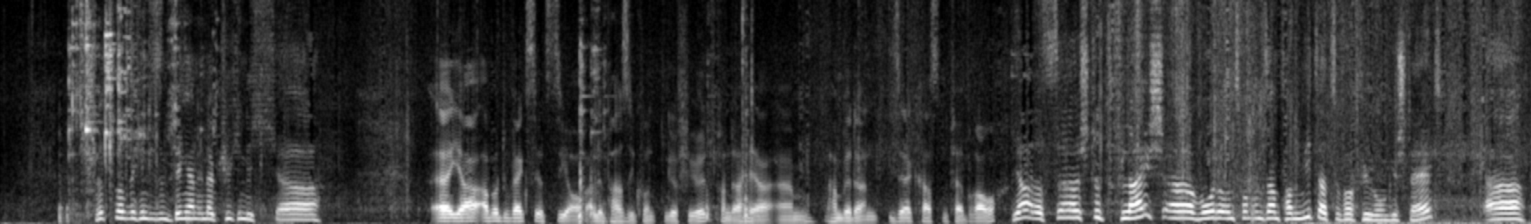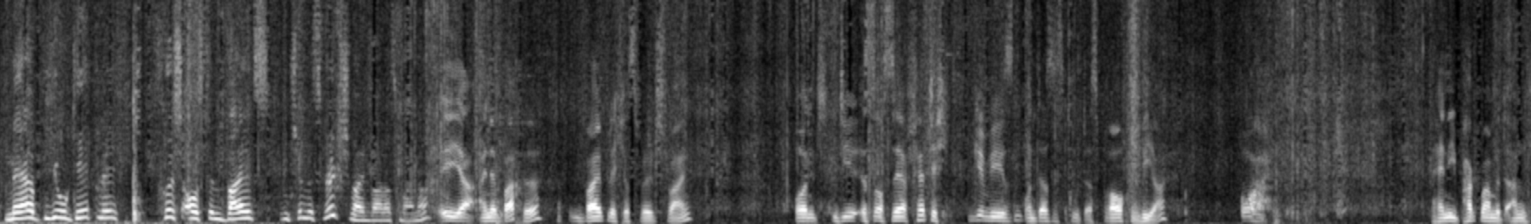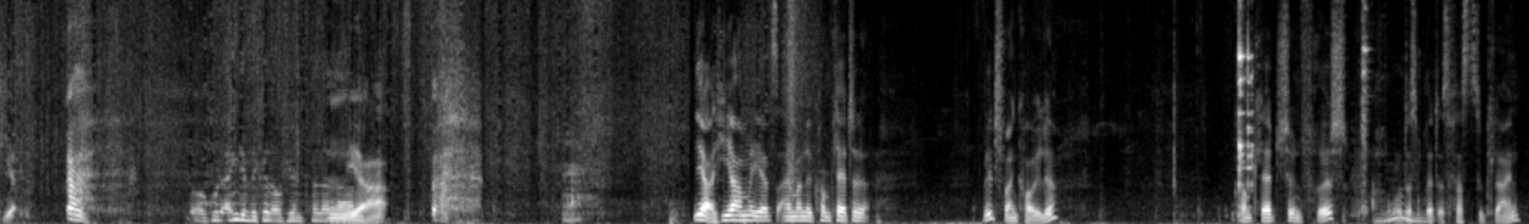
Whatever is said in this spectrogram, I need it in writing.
Schützt man sich in diesen Dingern in der Küche nicht? Äh, Äh, ja, aber du wechselst sie auch alle paar Sekunden gefühlt. Von daher ähm, haben wir da einen sehr krassen Verbrauch. ja, das äh, Stück Fleisch äh, wurde uns von unserem Vermieter zur Verfügung gestellt. Äh, mehr Bio geht nicht. Frisch aus dem Wald. Ein schönes Wildschwein war das mal, ne? Ja, eine Bache, ein weibliches Wildschwein. Und die ist auch sehr fettig gewesen und das ist gut, das brauchen wir. Oh. Henny, pack mal mit an hier. Oh, gut eingewickelt auf jeden Fall. Ja. Ja, hier haben wir jetzt einmal eine komplette Wildschweinkeule. Komplett schön frisch. Oh, das Brett ist fast zu klein.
